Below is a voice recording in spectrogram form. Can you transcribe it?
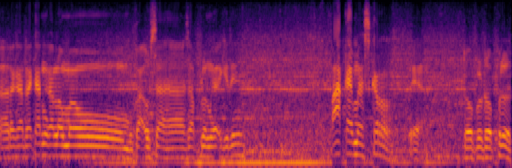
eh, rekan-rekan kalau mau buka usaha sablon kayak gini pakai masker ya. Double double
